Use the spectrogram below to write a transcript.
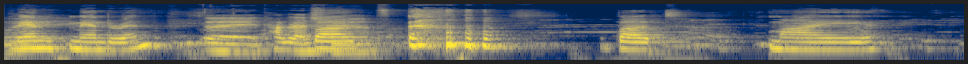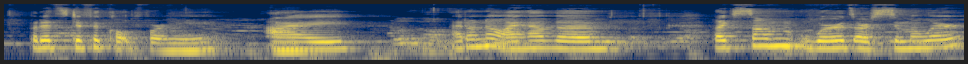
man Mandarin. 对，他在学。But my, but it's difficult for me. I I don't know. I have a like some words are similar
